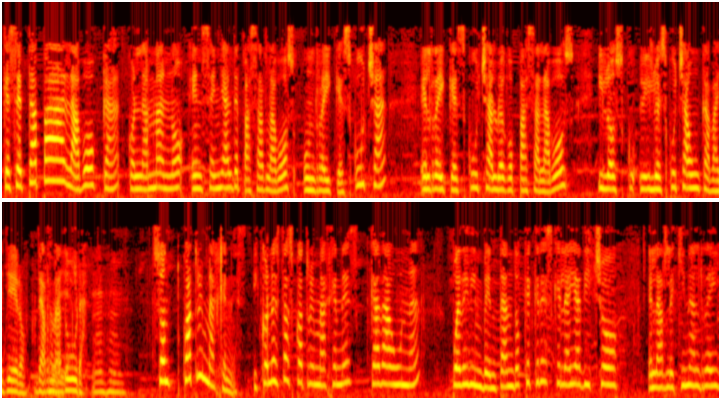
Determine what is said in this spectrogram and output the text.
que se tapa la boca con la mano en señal de pasar la voz, un rey que escucha, el rey que escucha luego pasa la voz y lo, y lo escucha un caballero de armadura. Son cuatro imágenes y con estas cuatro imágenes cada una puede ir inventando qué crees que le haya dicho el arlequín al rey,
